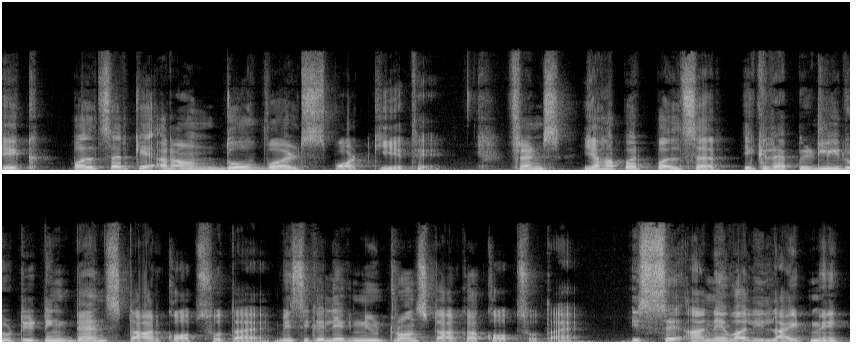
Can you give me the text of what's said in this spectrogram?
एक पल्सर के अराउंड दो वर्ल्ड स्पॉट किए थे। फ्रेंड्स यहाँ पर पल्सर एक rapidly rotating dense star corpse होता है। बेसिकली एक न्यूट्रॉन स्टार का कॉप्स होता है। इससे आने वाली लाइट में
